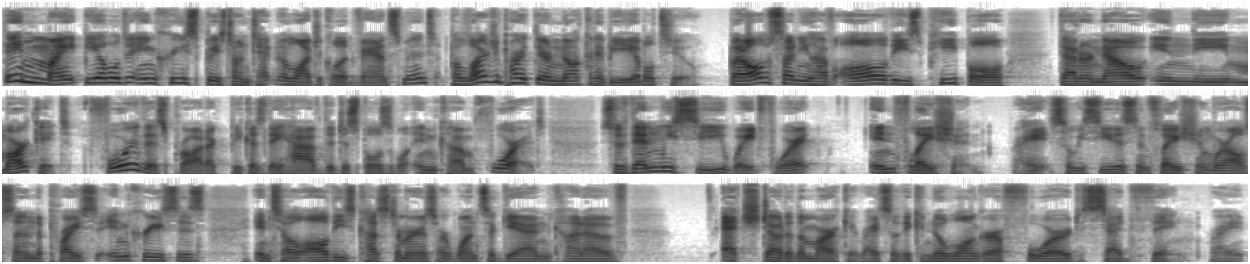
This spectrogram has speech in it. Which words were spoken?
they might be able to increase based on technological advancement, but large part they're not going to be able to, But all of a sudden, you have all these people that are now in the market for this product because they have the disposable income for it. So then we see, wait for it, inflation, right? So we see this inflation where all of a sudden the price increases until all these customers are once again kind of etched out of the market, right? So they can no longer afford said thing, right?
